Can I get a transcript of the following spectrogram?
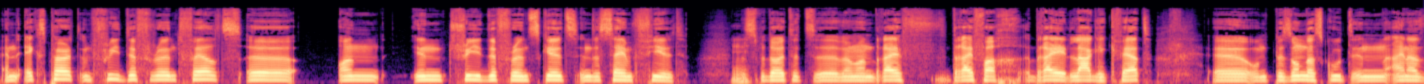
an expert in three different fields äh, on in three different skills in the same field. Hm. Das bedeutet, äh, wenn man drei, dreifach, dreilagig fährt äh, und besonders gut in einer,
